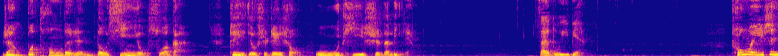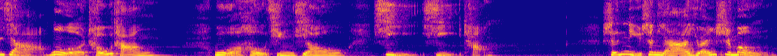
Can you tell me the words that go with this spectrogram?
让不同的人都心有所感。这就是这首无题诗的力量。再读一遍：重为身下莫愁堂，卧后清宵细细长。神女生涯原是梦。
